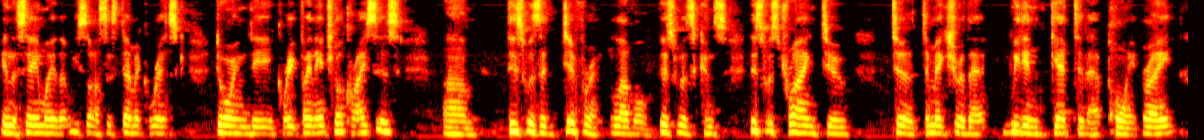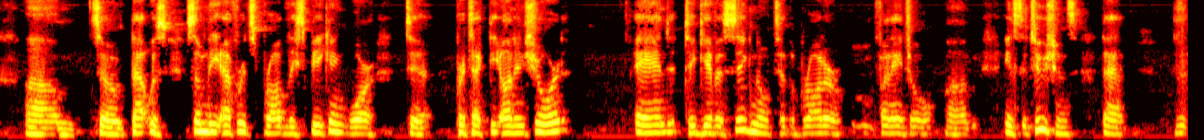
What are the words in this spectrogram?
in the same way that we saw systemic risk during the great financial crisis. Um, this was a different level. This was cons- this was trying to to to make sure that we didn't get to that point, right? Um, so that was some of the efforts, broadly speaking, were to protect the uninsured and to give a signal to the broader financial um, institutions that the,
